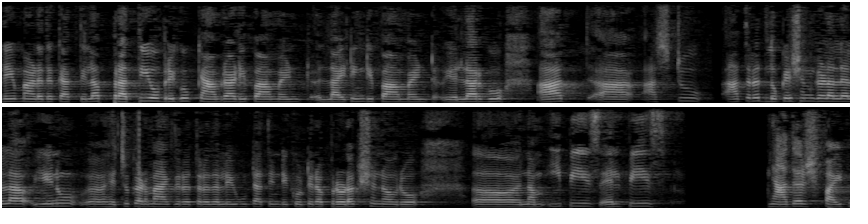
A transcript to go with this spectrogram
ನೇಮ್ ಮಾಡೋದಕ್ಕಾಗ್ತಿಲ್ಲ. ಪ್ರತಿಯೊಬ್ಬರಿಗೂ ಕ್ಯಾಮ್ರಾ ಡಿಪಾರ್ಟ್ಮೆಂಟ್ ಲೈಟಿಂಗ್ ಡಿಪಾರ್ಟ್ಮೆಂಟ್ ಎಲ್ಲರಿಗೂ ಆ- ಅಷ್ಟು, ಆ ಥರದ ಲೊಕೇಶನ್ಗಳಲ್ಲೆಲ್ಲ ಏನು ಹೆಚ್ಚು ಕಡಿಮೆ ಆಗದಿರೋ ಥರದಲ್ಲಿ ಊಟ, ತಿಂಡಿ ಕೊಟ್ಟಿರೋ ಪ್ರೊಡಕ್ಷನ್ ಅವರು ನಮ್ಮ ಇ ಪಿಸ್ ಎಲ್ ಪಿಸ್ Adarsh fight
